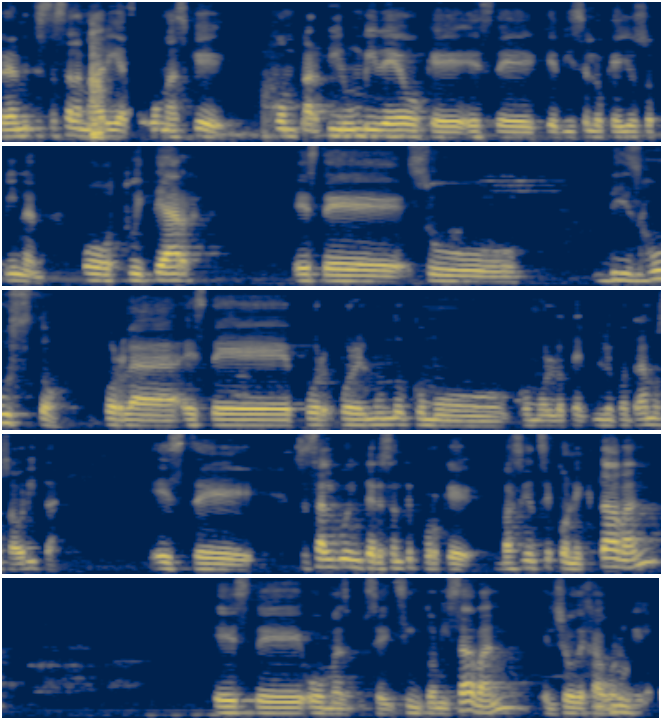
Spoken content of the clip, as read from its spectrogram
realmente está hasta la madre y hace algo más que compartir un video que, este, que dice lo que ellos opinan o tuitear este, su disgusto por, la, este, por, por el mundo como, como lo, lo, encontramos ahorita. Este, es algo interesante porque básicamente se conectaban este, o más se sintonizaban el show de Howard Miller.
